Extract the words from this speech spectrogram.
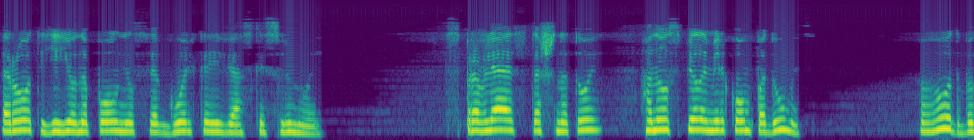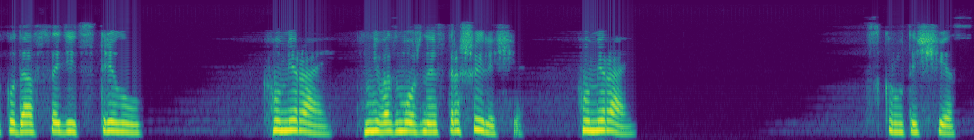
Рот ее наполнился горькой и вязкой слюной. Справляясь с тошнотой, она успела мельком подумать, вот бы куда всадить стрелу. Умирай, невозможное страшилище, умирай. Скрут исчез.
